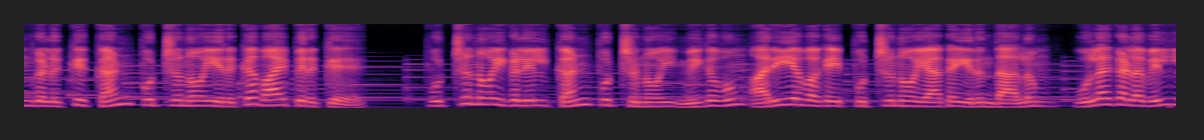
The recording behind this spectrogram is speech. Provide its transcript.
உங்களுக்கு கண் புற்றுநோய் இருக்க வாய்ப்பிருக்கு புற்றுநோய்களில் கண் புற்றுநோய் மிகவும் அரிய வகை புற்றுநோயாக இருந்தாலும் உலகளவில்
